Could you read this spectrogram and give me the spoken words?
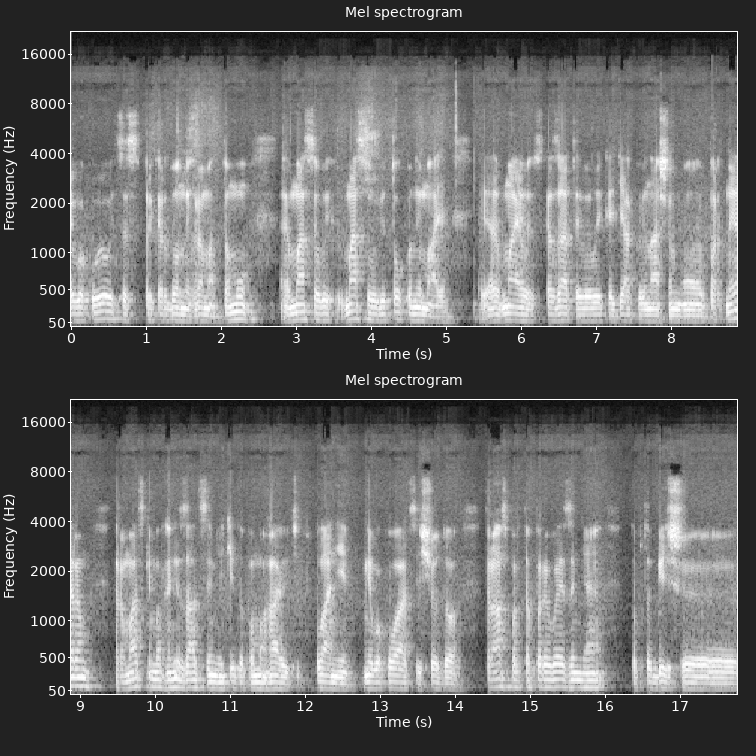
евакуюються з прикордонних громад. Тому масових масового відтоку немає. Я маю сказати велике дякую нашим е, партнерам, громадським організаціям, які допомагають в плані евакуації щодо транспорту перевезення, тобто більш е,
